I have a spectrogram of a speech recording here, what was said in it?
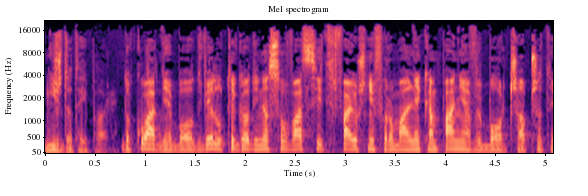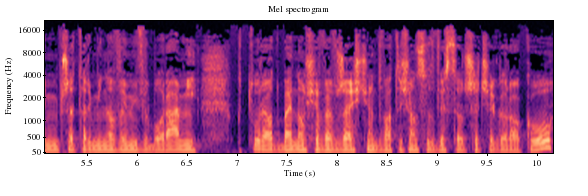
niż do tej pory. Dokładnie, bo od wielu tygodni na Słowacji trwa już nieformalnie kampania wyborcza przed tymi przeterminowymi wyborami, które odbędą się we wrześniu 2023 roku.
